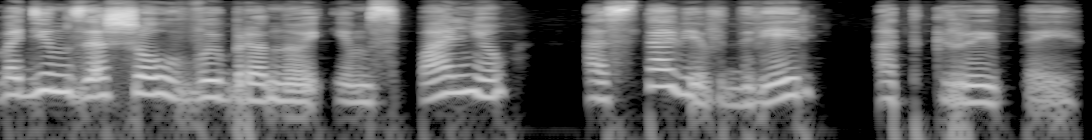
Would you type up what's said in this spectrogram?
Вадим зашел в выбранную им спальню, оставив дверь открытой.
